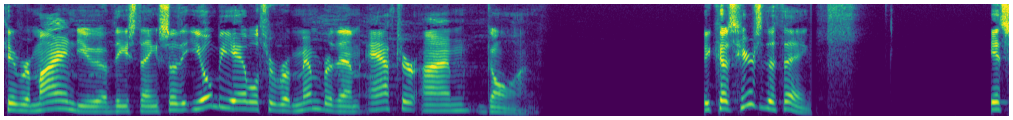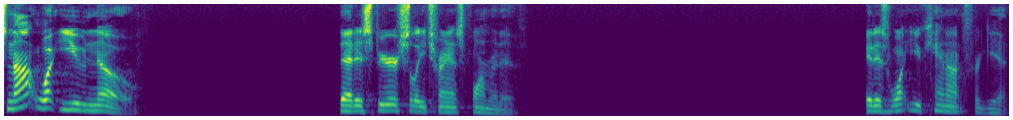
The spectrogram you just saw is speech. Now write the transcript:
to remind you of these things so that you'll be able to remember them after I'm gone. Because here's the thing it's not what you know that is spiritually transformative, it is what you cannot forget.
